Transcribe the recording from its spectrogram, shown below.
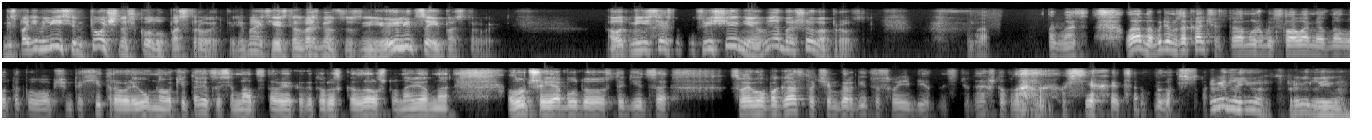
господин Лисин точно школу построит, понимаете, если он возьмется за нее, и лицей построит. А вот Министерство просвещения, у меня большой вопрос. Да. Согласен. Ладно, будем заканчивать, тогда, может быть, словами одного такого, в общем-то, хитрого или умного китайца 17 века, который сказал, что, наверное, лучше я буду стыдиться своего богатства, чем гордиться своей бедностью, да, чтобы у всех это было. Справедливо, справедливо.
